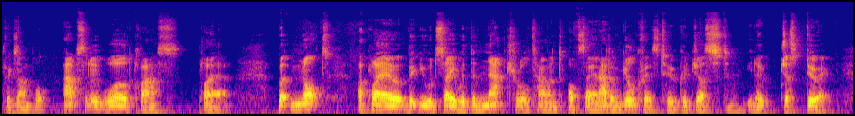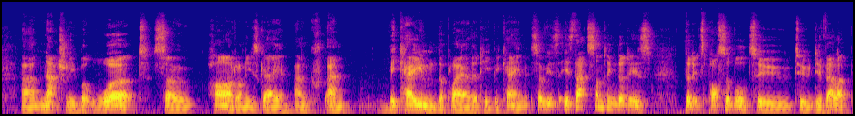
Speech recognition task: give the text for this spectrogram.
for example, absolute world class player, but not a player that you would say with the natural talent of say an Adam Gilchrist who could just you know just do it um, naturally, but worked so hard on his game and and became the player that he became. So is is that something that is that it's possible to to develop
